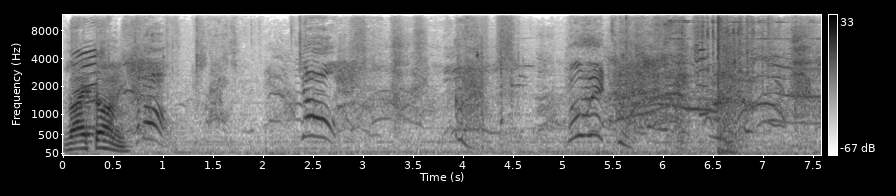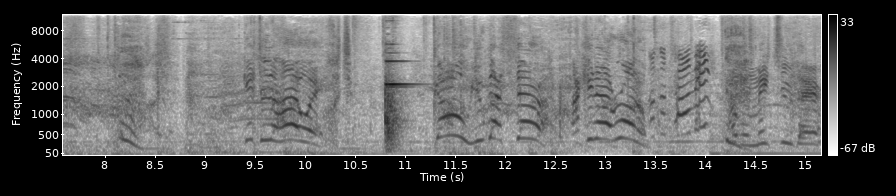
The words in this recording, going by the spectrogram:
Vai, Tommy. Come on! Joel! Move it! Get to the highway! Go! You got Sarah! I can outrun him! Uncle Tommy? I will meet you there!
